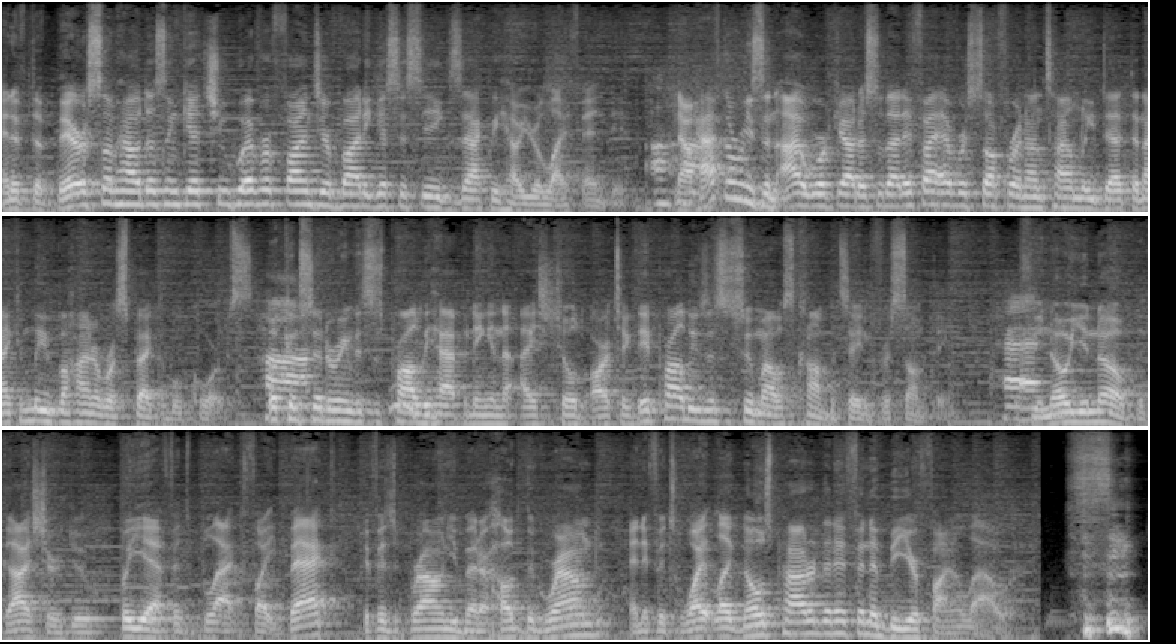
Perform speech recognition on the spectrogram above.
And if the bear somehow doesn't get you, whoever finds your body gets to see exactly how your life ended. Uh-huh. Now, half the reason I work out is so that if I ever suffer an untimely death, then I can leave behind a respectable corpse. But considering this is probably happening in the ice-chilled Arctic, they'd probably just assume I was compensating for something. If you know, you know. The guys sure do. But yeah, if it's black, fight back. If it's brown, you better hug the ground. And if it's white like nose powder, then it's finna be your final hour. and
